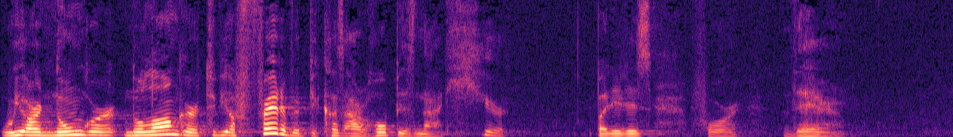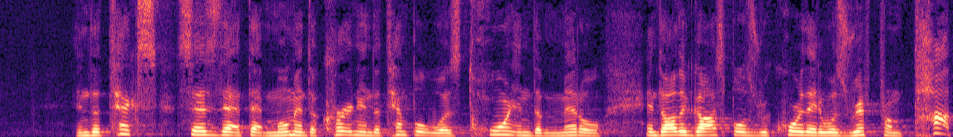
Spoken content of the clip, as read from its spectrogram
we are no longer, no longer to be afraid of it because our hope is not here, but it is for there. And the text says that at that moment the curtain in the temple was torn in the middle. And the other gospels record that it was ripped from top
